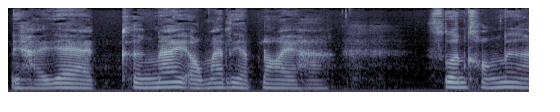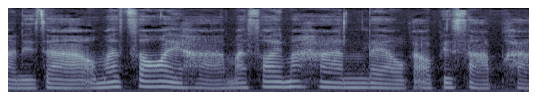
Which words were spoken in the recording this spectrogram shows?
นี่ค่ะแยกเครื่องในออกมาเรียบร้อยค่ะ ส่วนของเนื้อนี่ยจะเอามาซอยค่ะ มาซอยมาหั่นแล้วก็เอาไปสับค่ะ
